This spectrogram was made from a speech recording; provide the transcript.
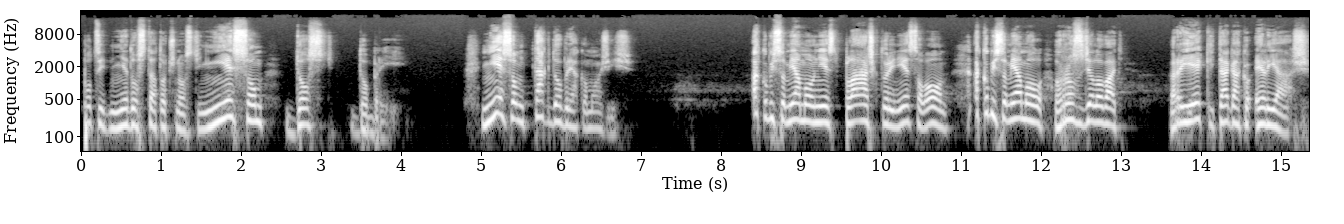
Pocit nedostatočnosti. Nie som dosť dobrý. Nie som tak dobrý ako Mojžiš. Ako by som ja mohol niesť pláž, ktorý niesol on? Ako by som ja mohol rozdeľovať rieky tak ako Eliáš?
